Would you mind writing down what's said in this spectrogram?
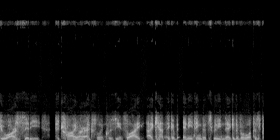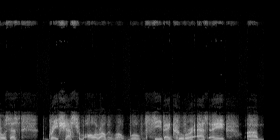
to our city to try our excellent cuisine. So I, I can't think of anything that's really negative about this process. Great chefs from all around the world will see Vancouver as a um,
